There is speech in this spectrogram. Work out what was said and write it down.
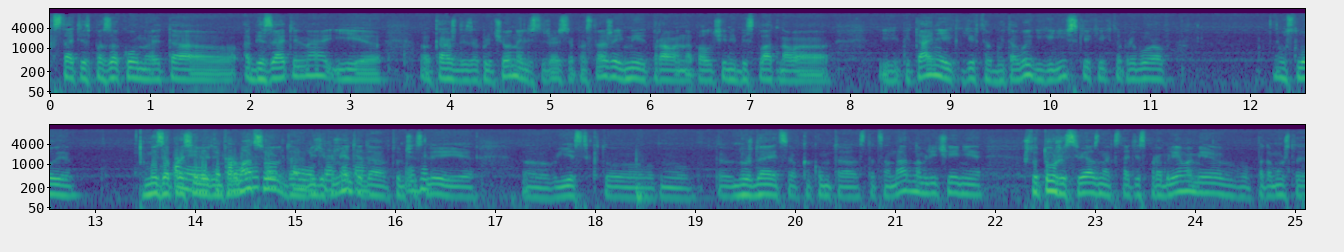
кстати, по закону это обязательно, и э, каждый заключенный или содержащийся по стаже имеет право на получение бесплатного и питания, и каких-то бытовых, гигиенических каких-то приборов, условий. Мы запросили эту информацию, да, медикаменты, да. да, в том числе угу. и есть кто ну, нуждается в каком-то стационарном лечении, что тоже связано, кстати, с проблемами, потому что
